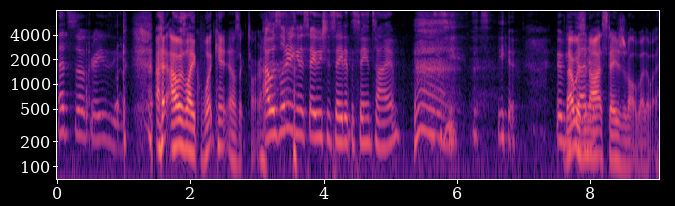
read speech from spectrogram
That's so crazy. I, I was like, what can't? I was like, Taro. I was literally gonna say we should say it at the same time. To see- to see if- if that was got it. not staged at all, by the way.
